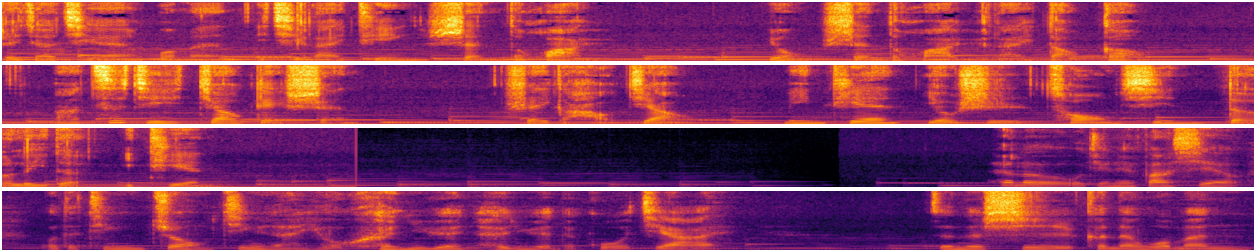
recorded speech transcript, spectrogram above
睡觉前，我们一起来听神的话语，用神的话语来祷告，把自己交给神，睡个好觉。明天又是重新得力的一天。Hello，我今天发现我的听众竟然有很远很远的国家，哎，真的是可能我们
